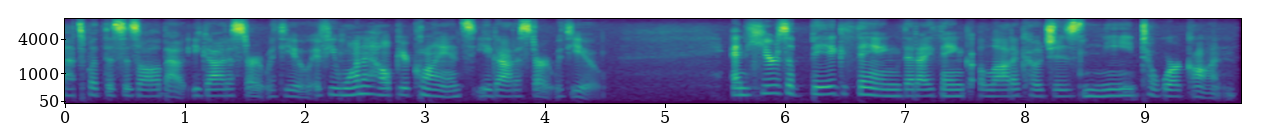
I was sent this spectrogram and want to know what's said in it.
That's what this is all about. You got to start with you. If you want to help your clients, you got to start with you. And here's a big thing that I think a lot of coaches need to work on.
